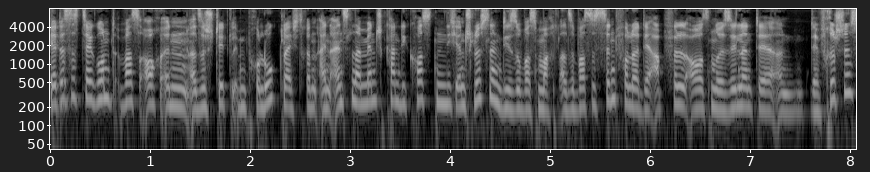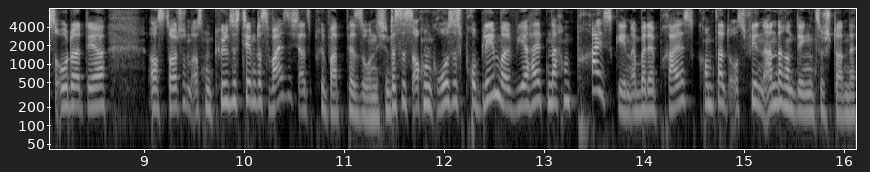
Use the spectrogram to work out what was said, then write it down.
Ja, das ist der Grund, was auch in, also steht im Prolog gleich drin. Ein einzelner Mensch kann die Kosten nicht entschlüsseln, die sowas macht. Also was ist sinnvoller, der Apfel aus Neuseeland, der, der frisch ist, oder der aus Deutschland aus dem Kühlsystem? Das weiß ich als Privatperson nicht. Und das ist auch ein großes Problem, weil wir halt nach dem Preis gehen. Aber der Preis kommt halt aus vielen anderen Dingen zustande.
